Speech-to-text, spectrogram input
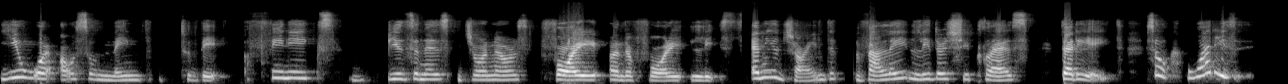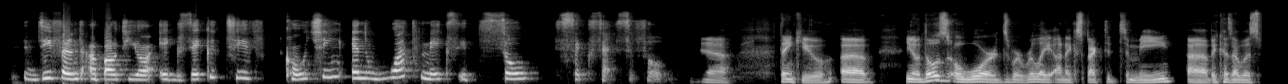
you were also named to the Phoenix Business Journal's 40 under 40 list, and you joined Valley Leadership Class 38. So, what is different about your executive coaching and what makes it so successful? Yeah, thank you. Uh, you know, those awards were really unexpected to me uh, because I was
